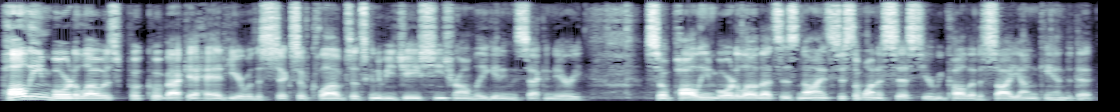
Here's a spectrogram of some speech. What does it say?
Paulin Bordeleau has put Quebec ahead here with a six of clubs. That's going to be J.C. Tremblay getting the secondary. So Paulin Bordeleau, that's his ninth. Just the one assist here. We call that a Cy Young candidate.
